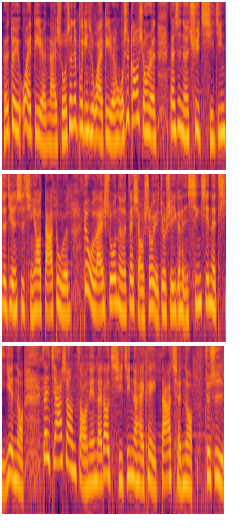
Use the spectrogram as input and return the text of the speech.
可是对于外地人来说，甚至不一定是外地人，我是高雄人，但是呢，去旗津这件事情要搭渡轮，对我来说呢，在小时候也就是一个很新鲜的体验哦。再加上早年来到旗津呢，还可以搭乘哦，就是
